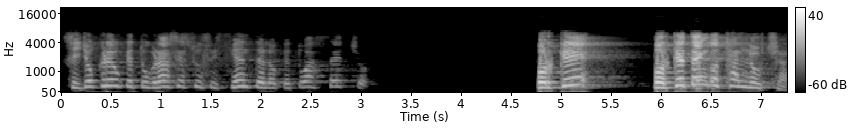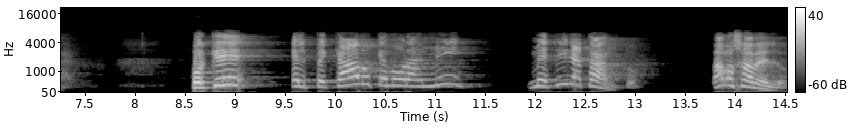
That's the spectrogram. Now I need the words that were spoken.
si yo creo que tu gracia es suficiente lo que tú has hecho, ¿por qué, por qué tengo estas luchas? ¿Por qué el pecado que mora en mí me tira tanto? Vamos a verlo.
